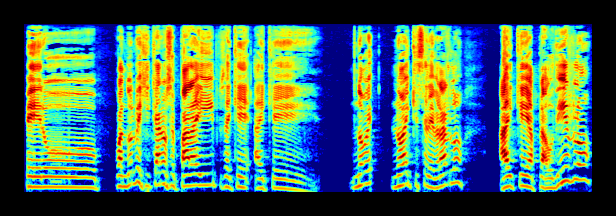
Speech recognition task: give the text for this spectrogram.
pero cuando un mexicano se para ahí, pues hay que, hay que, no, no hay que celebrarlo, hay que aplaudirlo.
